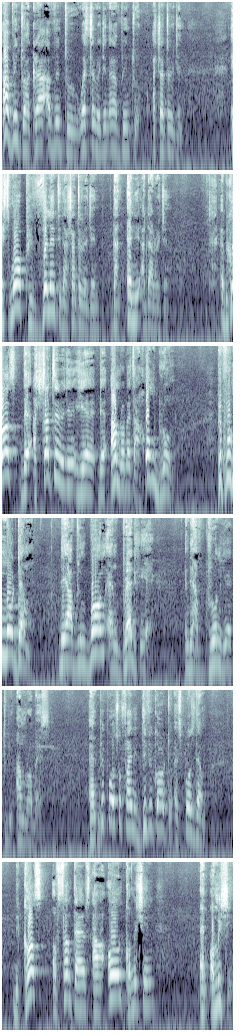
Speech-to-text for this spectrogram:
I've been to Accra, I've been to Western region, and I've been to Ashanti region. It's more prevalent in Ashanti region than any other region. And because the Ashanti region here, the armed robbers are homegrown. People know them. They have been born and bred here, and they have grown here to be armed robbers. And people also find it difficult to expose them because of sometimes our own commission and omission.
